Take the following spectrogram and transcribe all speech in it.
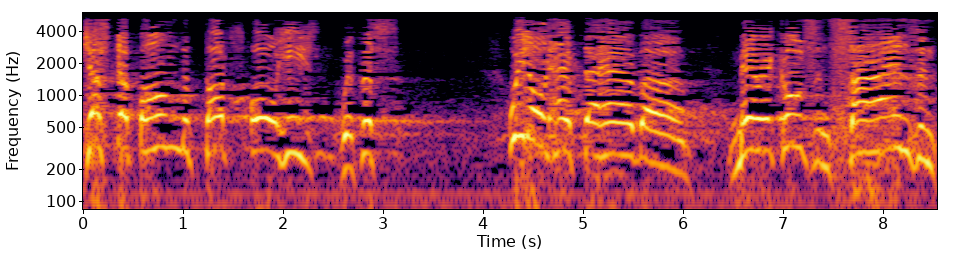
Just upon the thoughts, oh, he's with us. We don't have to have uh, miracles and signs and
